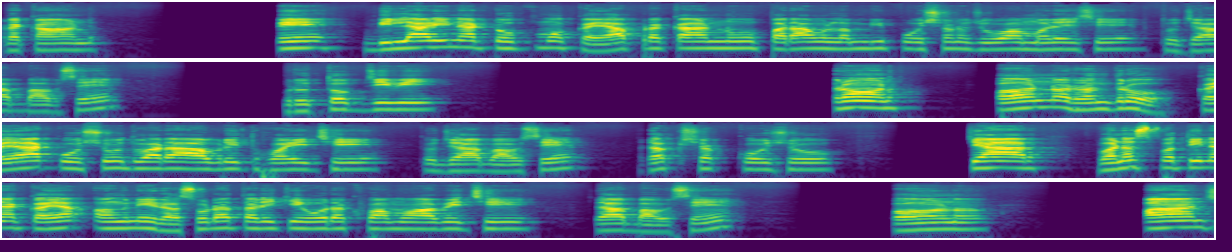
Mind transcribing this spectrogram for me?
પ્રકાંડ. બે, બિલાડીના ટોપમાં કયા પ્રકારનું પરાવલંબી પોષણ જોવા મળે છે? તો જવાબ આવશે મૃતોપજીવી ત્રણ પર્ણ રંધ્રો કયા કોષો દ્વારા આવૃત હોય છે? તો જવાબ આવશે રક્ષક કોષો. ચાર, વનસ્પતિના કયા અંગને રસોડા તરીકે ઓળખવામાં આવે છે? જવાબ આવશે. પણ પાંચ,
